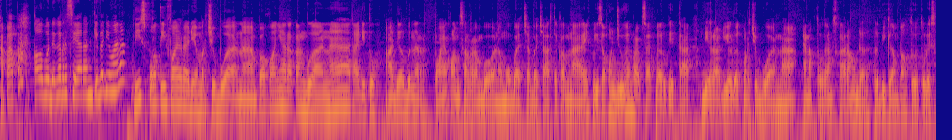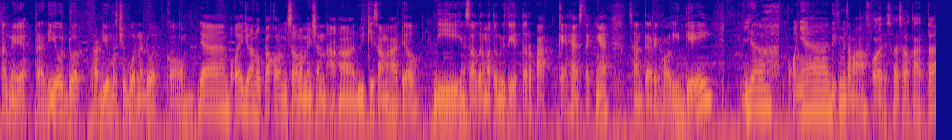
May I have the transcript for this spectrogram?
Apa-apa? Kalau mau denger siaran kita di mana? Di Spotify Radio Mercu Buana. Pokoknya rekan Buana tadi tuh Adel bener. Pokoknya kalau misalnya rekan Buana mau baca-baca artikel menarik bisa kunjungin website baru kita di radio.mercubuana. Enak tuh kan sekarang udah lebih gampang tuh tulisannya ya. radio.radiomercubuana.com. Dan pokoknya jangan lupa kalau misalnya mau uh, Dwiki sama Adel di Instagram atau di Twitter pakai hashtagnya Santeria Holiday Ya, pokoknya Diki minta maaf kalau ada salah-salah kata.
